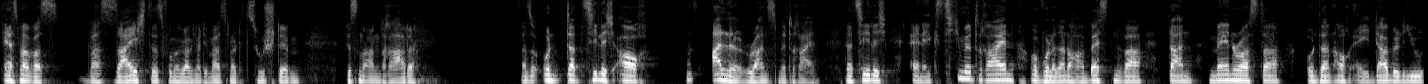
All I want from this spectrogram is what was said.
erstmal was, was Seichtes, wo mir, glaube ich, auch die meisten Leute zustimmen, ist ein Andrade. Also, und da zähle ich auch alle Runs mit rein. Da zähle ich NXT mit rein, obwohl er dann noch am besten war, dann Main Roster und dann auch AW,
